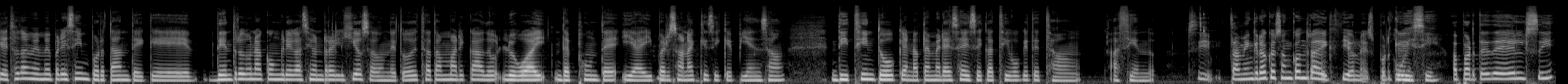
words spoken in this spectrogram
que esto también me parece importante, que dentro de una congregación religiosa donde todo está tan marcado, luego hay despuntes y hay personas que sí que piensan distinto, que no te mereces ese castigo que te están haciendo. Sí, también creo que son contradicciones, porque Uy, sí. aparte de Elsie,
